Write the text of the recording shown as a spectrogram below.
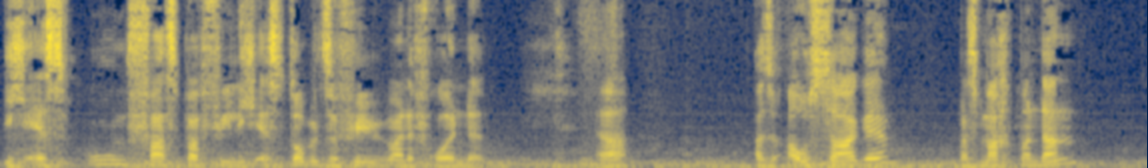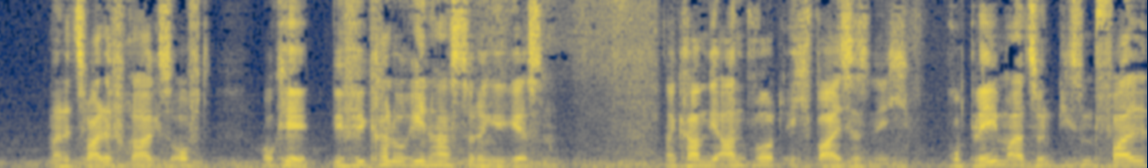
ich esse unfassbar viel, ich esse doppelt so viel wie meine Freunde. Ja, also Aussage, was macht man dann? Meine zweite Frage ist oft, okay, wie viel Kalorien hast du denn gegessen? Dann kam die Antwort, ich weiß es nicht. Problem also in diesem Fall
